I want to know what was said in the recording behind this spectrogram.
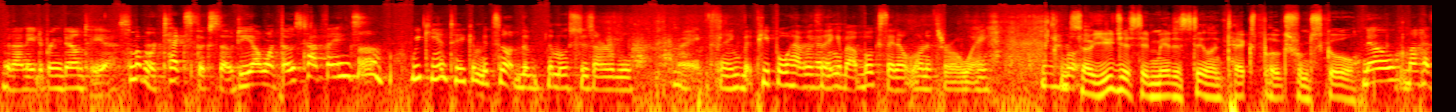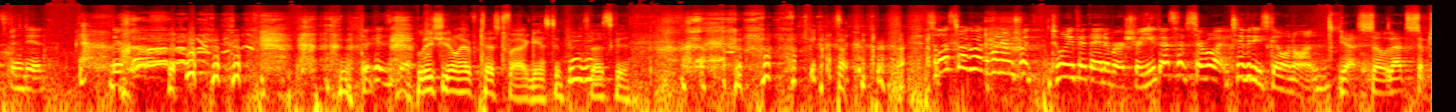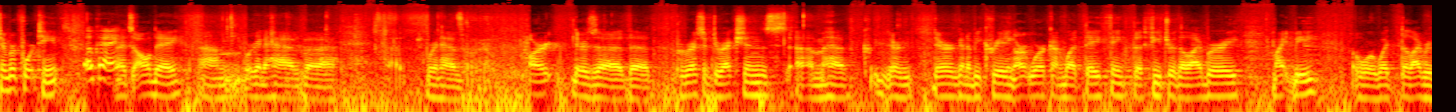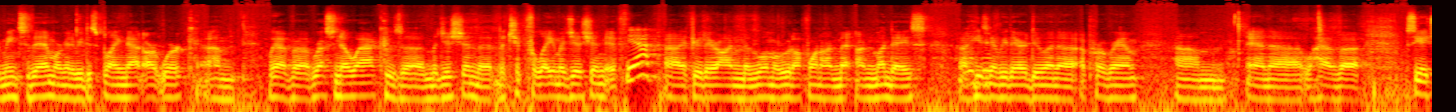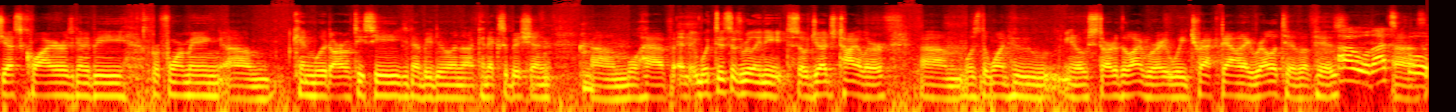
that I need to bring down to you. Some of them are textbooks, though. Do y'all want those type things? um, we can't take them. It's not the, the most desirable Right. thing, but people have a thing about books they don't want to throw away. Books. So you just admitted stealing textbooks from school. No, my husband did. They're, They're his At least you don't have to testify against him. Mm-hmm. So that's good. So let's talk about the 125th anniversary. You guys have several activities going on. Yes, so that's September 14th. Okay. That's all day. Um, we're gonna have uh, uh, we're gonna have art. There's uh, the Progressive Directions um, have they're they're gonna be creating artwork on what they think the future of the library might be, or what the library means to them. We're gonna be displaying that artwork. Um, we have uh, Russ Nowak, who's a magician, the, the Chick Fil A magician. If Yeah. uh, if you're there on the Wilma Rudolph one on on Mondays, uh, he's going to be there doing a, a program, um, and uh, we'll have uh, CHS Choir is going to be performing. Um, Kenwood ROTC is going to be doing like an exhibition. Um, we'll have, and what this is really neat. So Judge Tyler um, was the one who you know started the library. We tracked down a relative of his. Oh, well, that's uh, cool.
